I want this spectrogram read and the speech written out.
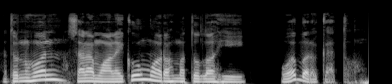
atur nuhun. Assalamualaikum warahmatullahi wabarakatuh.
